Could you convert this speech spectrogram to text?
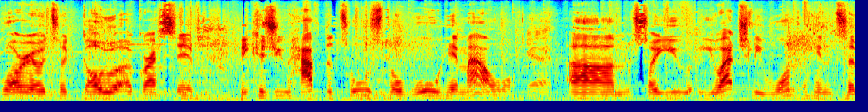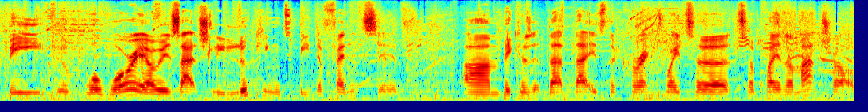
Wario to go aggressive because you have the tools to wall him out. Yeah. Um, so you you actually want him to be. Well, Wario is actually looking to be defensive um, because that that is the correct way to, to play the matchup.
